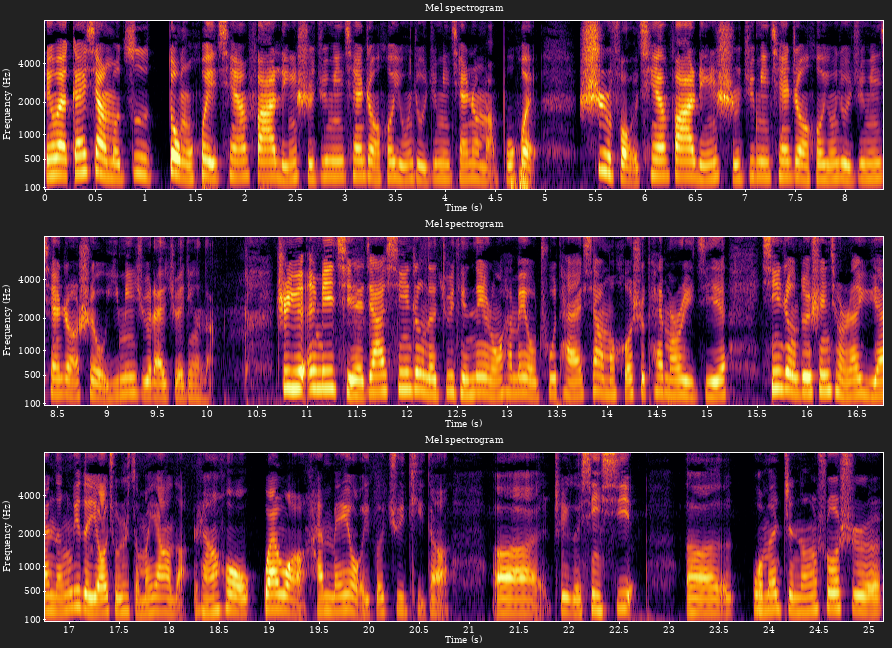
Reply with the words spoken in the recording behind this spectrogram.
另外，该项目自动会签发临时居民签证和永久居民签证吗？不会。是否签发临时居民签证和永久居民签证是由移民局来决定的。至于 NBA 企业家新政的具体内容还没有出台，项目何时开门以及新政对申请人语言能力的要求是怎么样的，然后官网还没有一个具体的呃这个信息，呃，我们只能说是。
